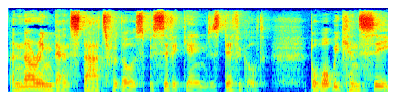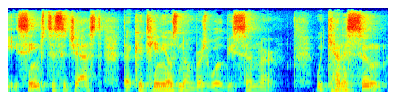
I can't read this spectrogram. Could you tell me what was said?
and narrowing down stats for those specific games is difficult. But what we can see seems to suggest that Coutinho's numbers will be similar we can assume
